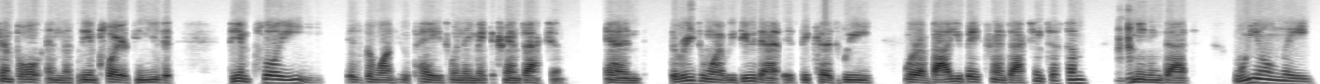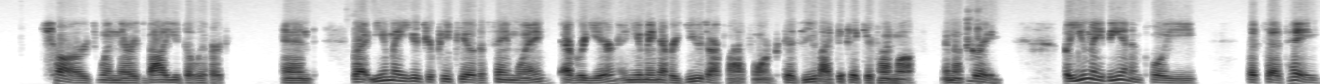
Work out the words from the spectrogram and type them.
simple and that the employer can use it. The employee is the one who pays when they make a transaction. And the reason why we do that is because we, we're a value based transaction system, mm-hmm. meaning that we only charge when there is value delivered. And right, you may use your PTO the same way every year, and you may never use our platform because you like to take your time off, and that's mm-hmm. great. But you may be an employee that says, Hey,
